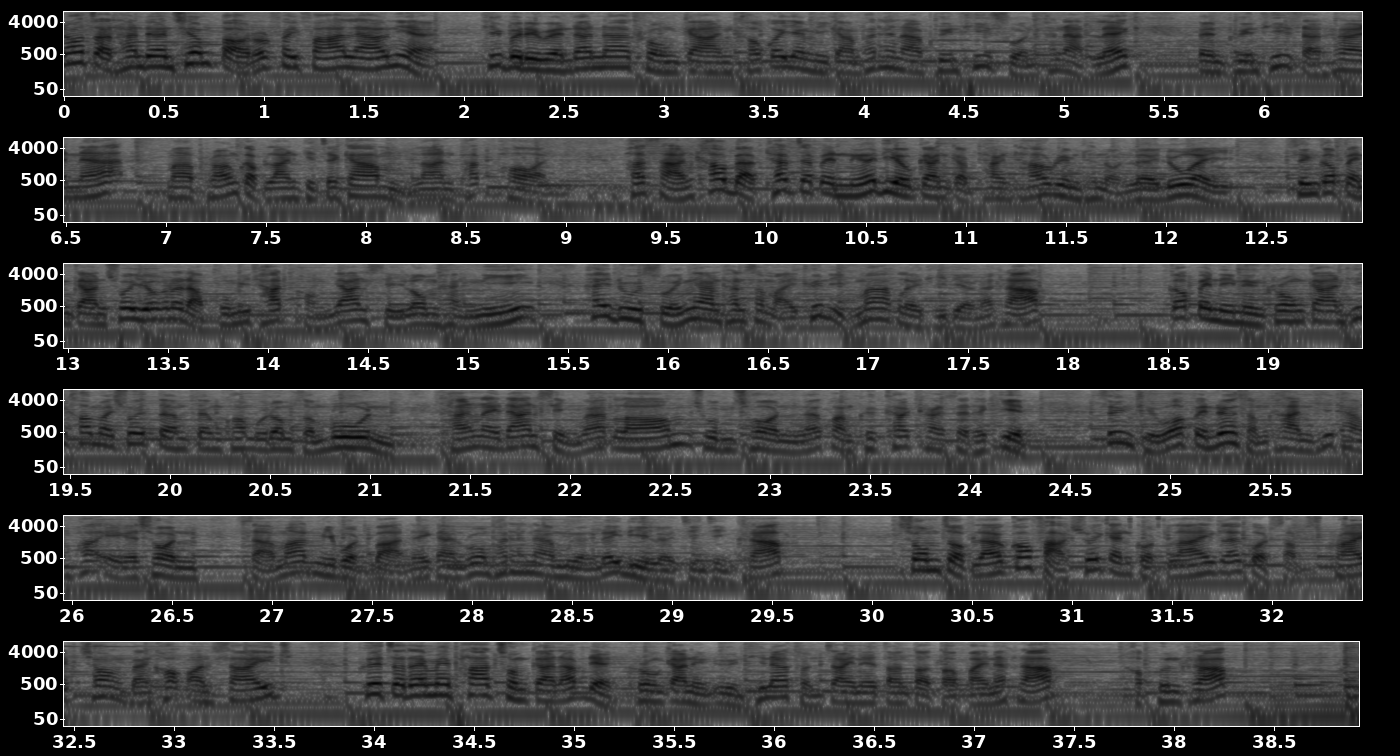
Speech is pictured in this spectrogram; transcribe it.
นอกจากทางเดินเชื่อมต่อรถไฟฟ้าแล้วเนี่ยที่บริเวณด้านหน้าโครงการเขาก็ยังมีการพัฒนาพื้นที่สวนขนาดเล็ก เป็นพื้นที่สาธารณะมาพร้อมกับลานกิจกรรม ลานพักผ่อน ผสานเข้าแบบแทบจะเป็นเนื้อเดียวกันกับทางเท้าริมถนนเลยด้วย ซึ่งก็เป็นการช่วยยกระดับภูมิทัศน์ของย่านสีลมแห่งนี้ ให้ดูสวยงามทันสมัยขึ้นอีกมากเลยทีเดียวนะครับก็เป็นอีกหนึ่งโครงการที่เข้ามาช่วยเติมเต็มความอุดมสมบูรณ์ ทั้งในด้านสิ่งแวดล้อม ชุมชน และความคึกคักทางเศรษฐกิจ ซึ่งถือว่าเป็นเรื่องสำคัญที่ทางภาคเอกชน สามารถมีบทบาทในการร่วมพัฒนาเมืองได้ดีเลยจริง ๆ ครับ ชมจบแล้วก็ฝากช่วยกันกดไลค์และกด subscribe ช่อง Bangkok On Site เพื่อจะได้ไม่พลาดชมการอัปเดตโครงการอื่น ๆ ที่น่าสนใจในตอนต่อๆไปนะครับ ขอบคุณครับ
